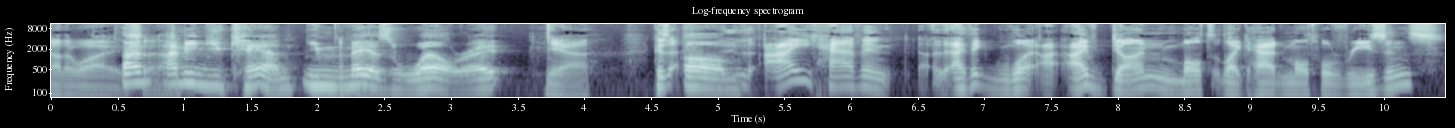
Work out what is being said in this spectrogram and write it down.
Otherwise, uh, I mean, you can. You may as well, right? Yeah, because um, I haven't. I think what I've done, multi, like had multiple reasons,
